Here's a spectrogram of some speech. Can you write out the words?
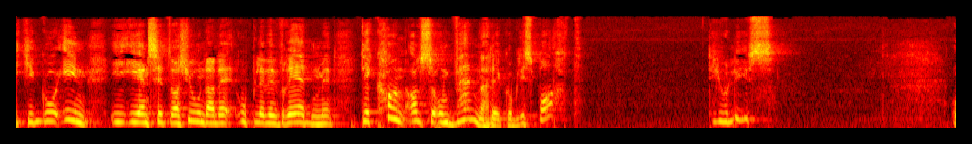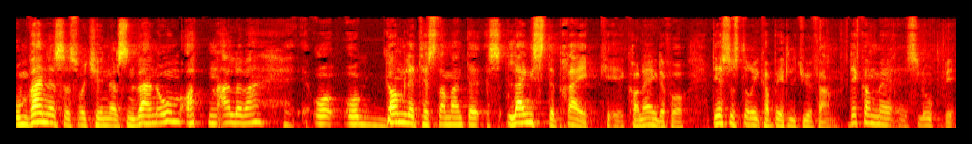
ikke gå inn i, i, en situasjon der det opplever vreden min. Det kan altså omvende deg og bli spart. Det er jo lys. Omvendelsesforkynnelsen, venn om 1811, og, og Gamle testamentets lengste preik, kaller jeg det for, det som står i kapittel 25. Det kan vi slå opp i.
